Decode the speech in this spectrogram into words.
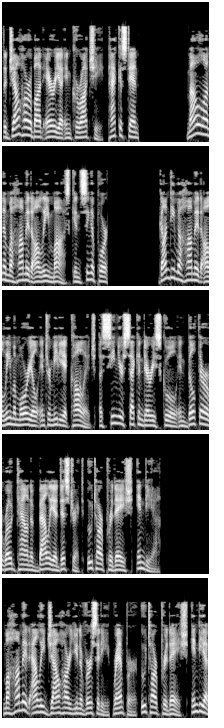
The Jauharabad area in Karachi, Pakistan Maulana Muhammad Ali Mosque in Singapore Gandhi Muhammad Ali Memorial Intermediate College, a senior secondary school in Bilthera Road town of Ballia district, Uttar Pradesh, India. Muhammad Ali Jauhar University, Rampur, Uttar Pradesh, India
